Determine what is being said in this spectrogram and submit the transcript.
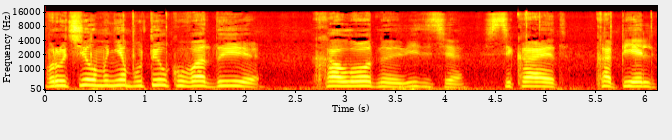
вручил мне бутылку воды, холодную, видите, стекает капель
